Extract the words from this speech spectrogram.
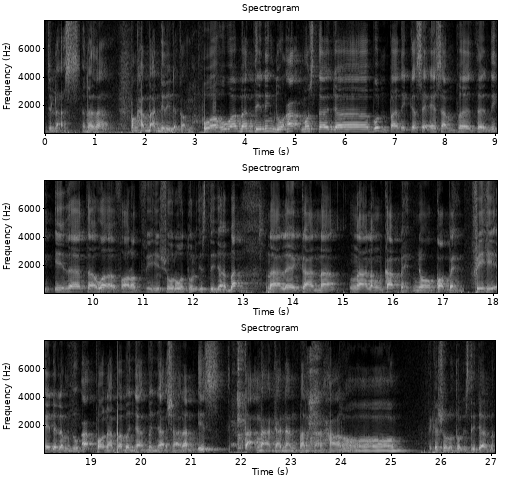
jelas. Rasa penghambaan diri dekat Allah. Wa huwa bantining doa mustajabun panika seesam petani idza tawafarat fihi syurutul istijabah. Nalekana ngalengkapeh nyokopeh fihi e dalam doa pon apa banyak-banyak syarat is tak ngakanan perkara haram. Nika syurutul istijabah.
